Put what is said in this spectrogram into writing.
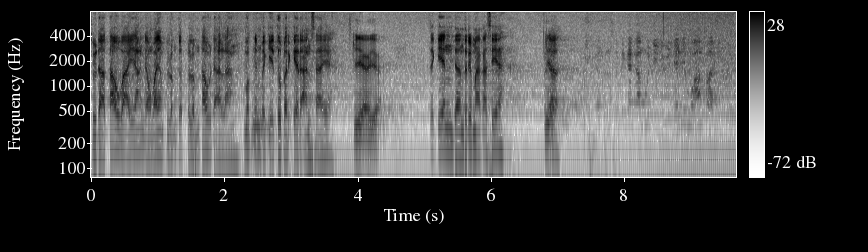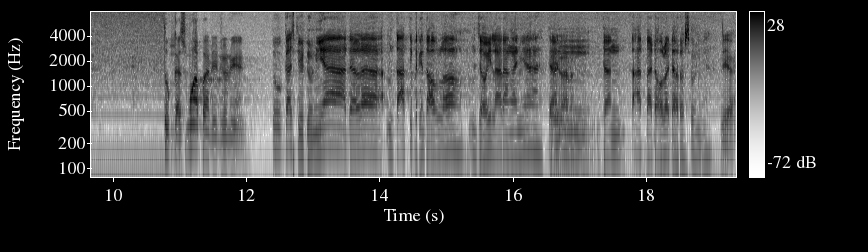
sudah tahu wayang dan wayang belum belum tahu dalang mungkin hmm. begitu perkiraan saya iya yeah, iya yeah. sekian dan terima kasih ya iya yeah apa gitu kan? Tugasmu apa di dunia? Tugas di dunia adalah mentaati perintah Allah, menjauhi larangannya dan ya, dan taat pada Allah dan Rasulnya. Iya.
